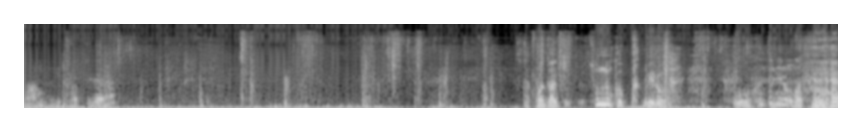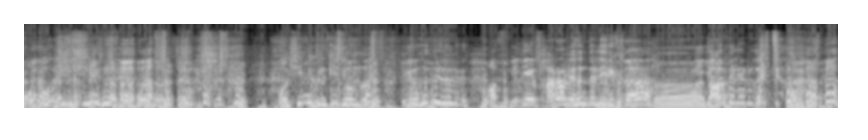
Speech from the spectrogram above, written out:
마음 그게 덥지려나? 거기다 손팍 밀어. 오 흔들리는 것 같아. 오 힘이. 어 힘이 그렇게 좋은가? 이거 흔들리는 거. 아 이게 바람에 흔들리니까 어, 이게 나- 흔들리는 것 같아.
